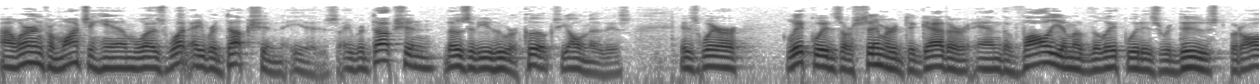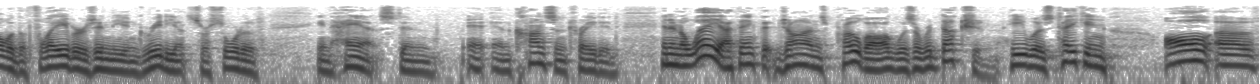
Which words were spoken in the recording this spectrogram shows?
I learned from watching him was what a reduction is. A reduction, those of you who are cooks, y'all know this, is where liquids are simmered together and the volume of the liquid is reduced, but all of the flavors in the ingredients are sort of enhanced and, and concentrated. And in a way, I think that John's prologue was a reduction. He was taking all of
